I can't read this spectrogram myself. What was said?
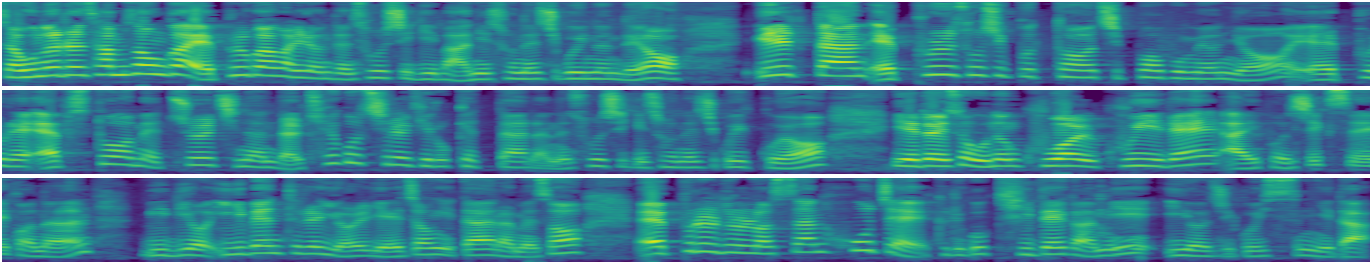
자, 오늘은 삼성과 애플과 관련된 소식이 많이 전해지고 있는데요. 일단 애플 소식부터 짚어보면요. 애플의 앱스토어 매출 지난달 최고치를 기록했다라는 소식이 전해지고 있고요. 이에 더해서 오는 9월 9일에 아이폰 6에 관한 미디어 이벤트를 열 예정이다라면서 애플을 둘러싼 호재 그리고 기대감이 이어지고 있습니다.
